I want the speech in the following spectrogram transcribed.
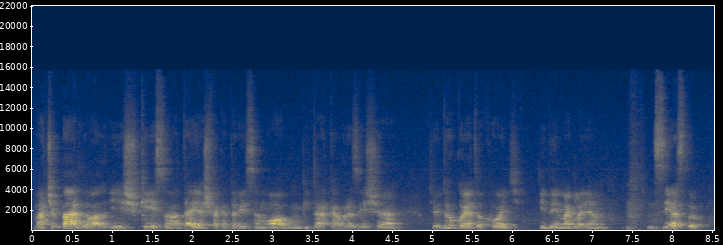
Már csak pár dal, és kész a teljes Fekete Részem album gitárcoverözése, úgyhogy drukkoljatok, hogy idén meglegyen. Sziasztok!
